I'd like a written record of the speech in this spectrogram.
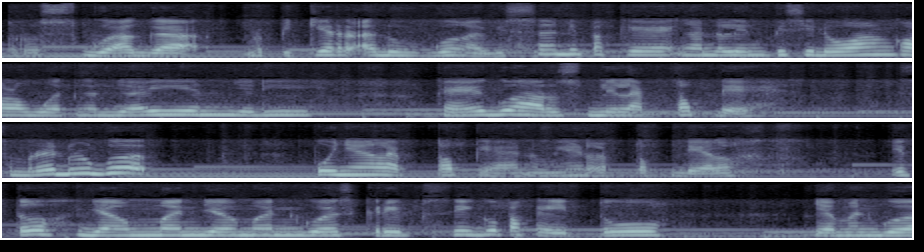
terus gue agak berpikir aduh gue nggak bisa nih pakai ngandelin PC doang kalau buat ngerjain. Jadi kayak gue harus beli laptop deh. Sebenarnya dulu gue punya laptop ya namanya laptop Dell. Itu zaman zaman gue skripsi gue pakai itu. Zaman gue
